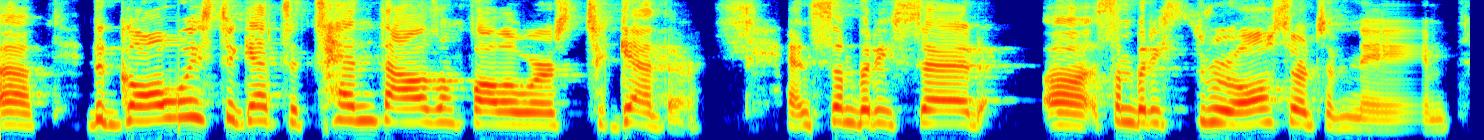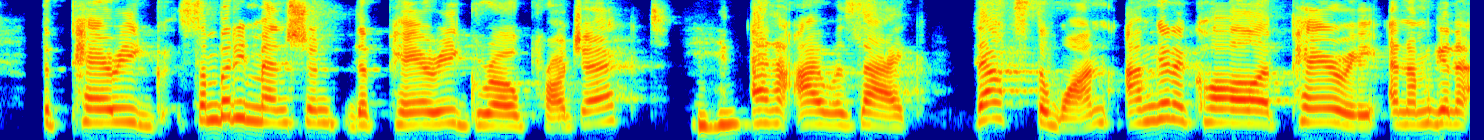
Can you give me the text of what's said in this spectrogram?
Uh, the goal is to get to 10000 followers together. And somebody said uh, somebody threw all sorts of names the perry somebody mentioned the perry grow project mm-hmm. and i was like that's the one. I'm going to call it Perry and I'm going to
